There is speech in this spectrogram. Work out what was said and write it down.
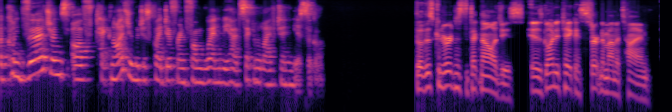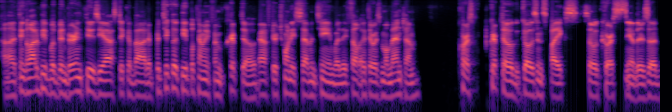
a convergence of technology, which is quite different from when we had Second Life 10 years ago. So, this convergence of technologies is going to take a certain amount of time. Uh, I think a lot of people have been very enthusiastic about it, particularly people coming from crypto after 2017, where they felt like there was momentum. Of course, crypto goes in spikes. So, of course, you know, there's a,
